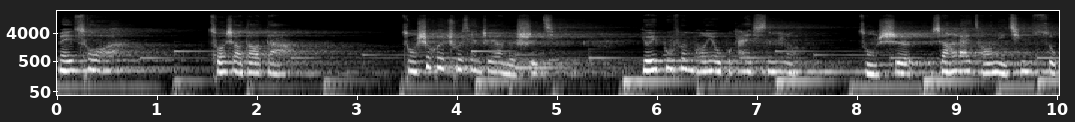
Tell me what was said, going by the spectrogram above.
没错，从小到大，总是会出现这样的事情。有一部分朋友不开心了，总是想要来找你倾诉。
